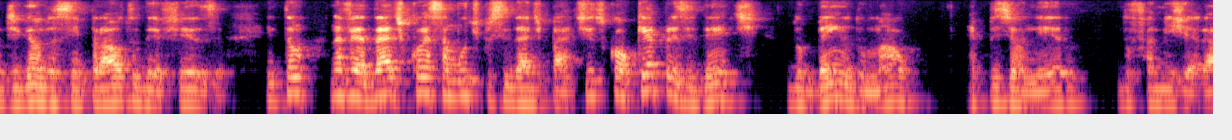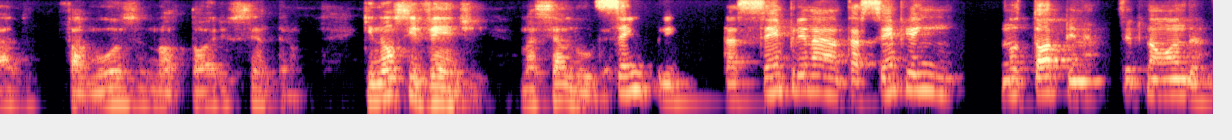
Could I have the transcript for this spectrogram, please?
digamos assim, para autodefesa. Então, na verdade, com essa multiplicidade de partidos, qualquer presidente, do bem ou do mal, é prisioneiro do famigerado, famoso, notório centrão, que não se vende, mas se aluga. Sempre. Está sempre, na, tá sempre em, no top, né? sempre na onda.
